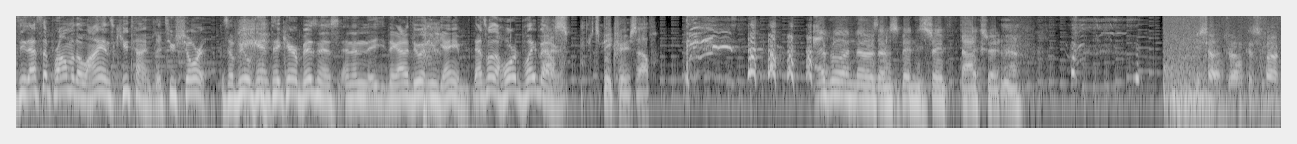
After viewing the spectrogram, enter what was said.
See, that's the problem with the Lions queue times. They're too short. So people can't take care of business and then they, they got to do it in game. That's why the Horde play I'll better. s- speak for yourself. Everyone knows I'm spitting straight facts right now. You sound drunk as fuck,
